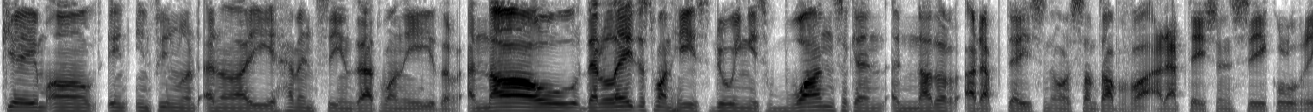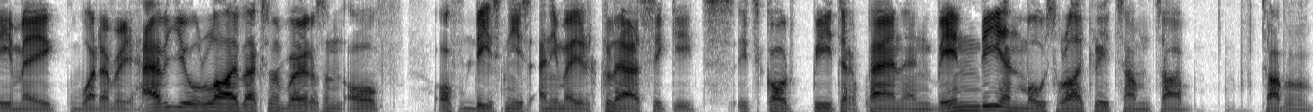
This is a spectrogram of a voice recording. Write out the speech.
came out in, in Finland, and I haven't seen that one either. And now the latest one he's doing is once again another adaptation or some type of adaptation, sequel, remake, whatever have you, live action version of of Disney's animated classic. It's it's called Peter Pan and Wendy, and most likely it's some type type of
